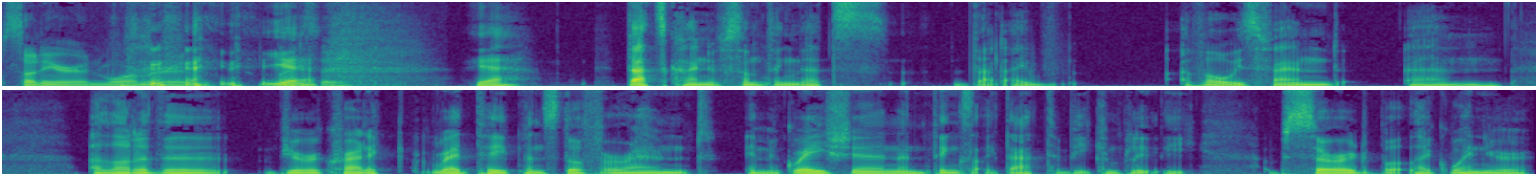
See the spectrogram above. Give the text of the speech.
sunnier and warmer. And Yeah. nicer. yeah that's kind of something that's that i've i've always found um a lot of the bureaucratic red tape and stuff around immigration and things like that to be completely absurd but like when you're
